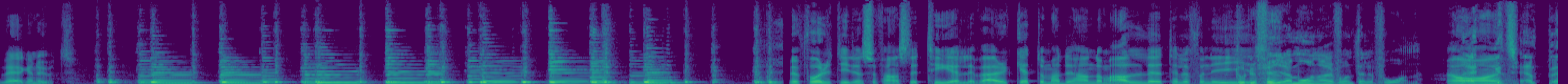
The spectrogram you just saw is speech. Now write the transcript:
vägen ut. Men förr i tiden så fanns det Televerket, de hade hand om all telefoni. Det tog det fyra månader att få en telefon. Ja, Till exempel.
